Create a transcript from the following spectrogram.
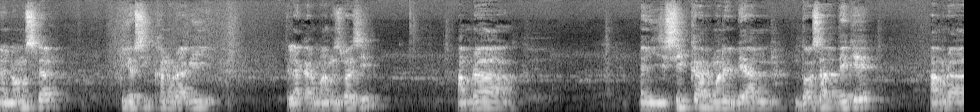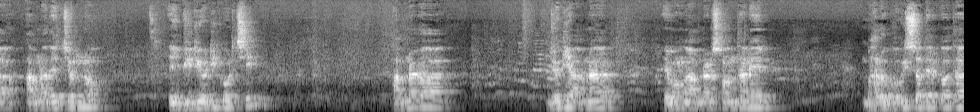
হ্যাঁ, নমস্কার। প্রিয় শিক্ষানুরাগী এলাকার মানুষবাসী আমরা এই শিক্ষার মানে বেয়াল দশা দেখে আমরা আপনাদের জন্য এই ভিডিওটি করছি। আপনারা যদি আপনার এবং আপনার সন্তানের ভালো ভবিষ্যতের কথা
